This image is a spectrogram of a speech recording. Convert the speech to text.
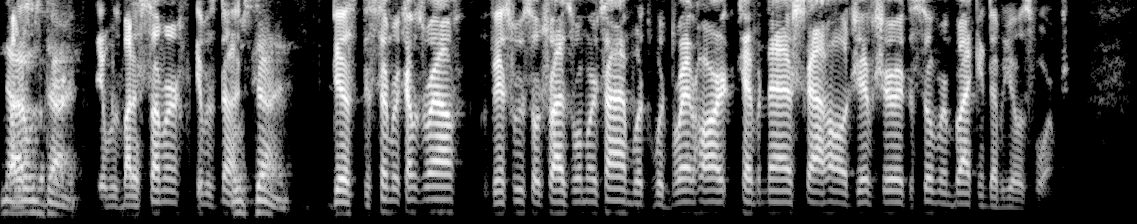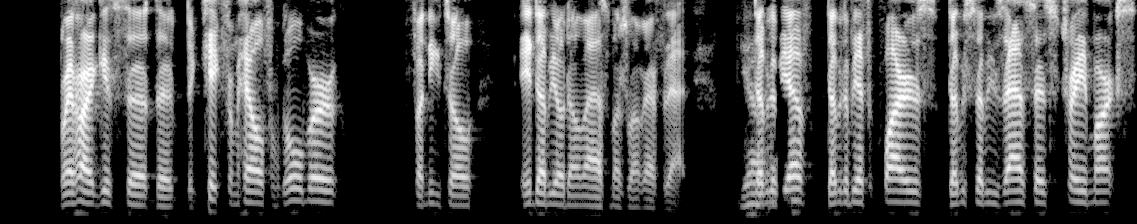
No, it was done. It was by the summer. It was done. It was done. Des- December comes around. Vince Russo tries one more time with, with Bret Hart, Kevin Nash, Scott Hall, Jeff Jarrett. The Silver and Black NWO is formed. Bret Hart gets the, the, the kick from hell from Goldberg. Finito. NWO don't last much longer after that. WWF WWF acquires WCW's assets, trademarks,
